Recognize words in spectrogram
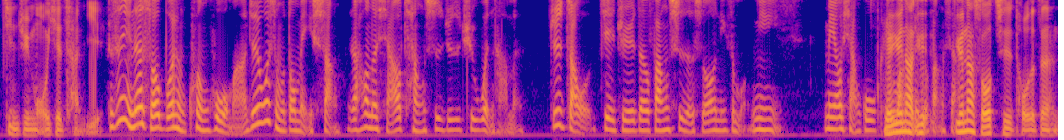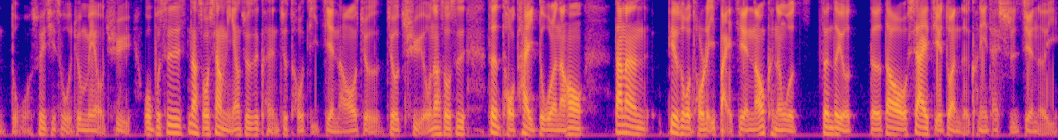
进军某一些产业。可是你那时候不会很困惑吗？就是为什么都没上，然后呢，想要尝试就是去问他们，就是找解决的方式的时候，你怎么你没有想过可以往这个方向？因为那时候其实投的真的很多，所以其实我就没有去。我不是那时候像你一样，就是可能就投几件，然后就就去了。我那时候是真的投太多了，然后当然，譬如说我投了一百件，然后可能我真的有。得到下一阶段的可能也才十件而已，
